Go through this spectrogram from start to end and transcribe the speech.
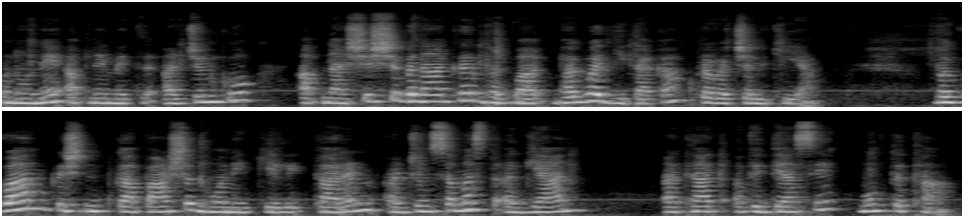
उन्होंने अपने मित्र अर्जुन को अपना शिष्य बनाकर भगवत गीता का प्रवचन किया। भगवान कृष्ण का पार्षद होने के कारण अर्जुन समस्त अज्ञान अर्थात अविद्या से मुक्त था।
